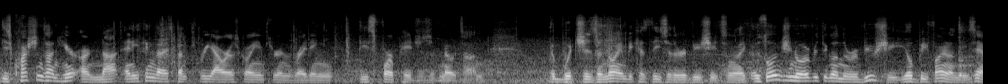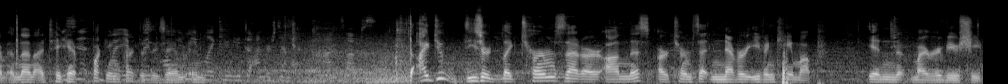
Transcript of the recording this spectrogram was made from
These questions on here are not anything that I spent three hours going through and writing these four pages of notes on, which is annoying because these are the review sheets. And like, as long as you know everything on the review sheet, you'll be fine on the exam. And then I take a fucking practice exam, and like you need to understand the concepts. I do. These are like terms that are on this are terms that never even came up in my review sheet,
